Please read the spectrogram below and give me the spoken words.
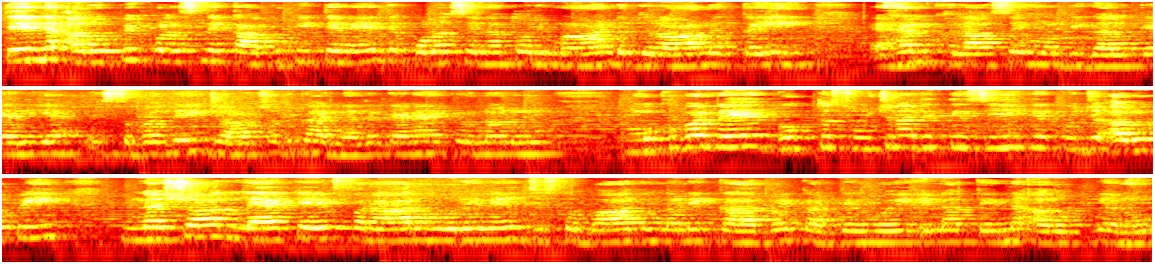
ਤਿੰਨ ਆਰੋਪੀ ਪੁਲਿਸ ਨੇ ਕਾਬੂ ਕੀਤੇ ਨੇ ਤੇ ਪੁਲਿਸ ਇਹਨਾਂ ਤੋਂ ਰਿਮਾਂਡ ਦੌਰਾਨ ਕਈ ਅਹਿਮ ਖੁਲਾਸੇ ਹੋਣ ਦੀ ਗੱਲ ਕਹਿ ਰਹੀ ਹੈ। ਇਸ ਸੰਬੰਧੀ ਜਾਂਚ ਅਧਿਕਾਰੀਆਂ ਦਾ ਕਹਿਣਾ ਹੈ ਕਿ ਉਹਨਾਂ ਨੂੰ ਮੁਖਬਰ ਨੇ ਗੁਪਤ ਸੂਚਨਾ ਦਿੱਤੀ ਸੀ ਕਿ ਕੁਝ ਆਰੋਪੀ ਨਸ਼ਾ ਲੈ ਕੇ ਫਰਾਰ ਹੋ ਰਹੇ ਨੇ, ਜਿਸ ਤੋਂ ਬਾਅਦ ਉਹਨਾਂ ਨੇ ਕਾਰਵਾਈ ਕਰਦੇ ਹੋਏ ਇਹਨਾਂ ਤਿੰਨ ਆਰੋਪੀਆਂ ਨੂੰ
